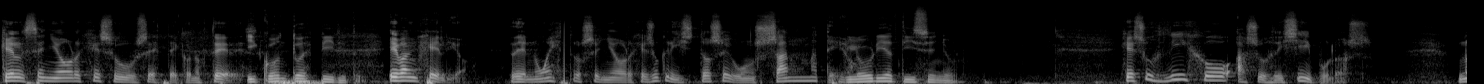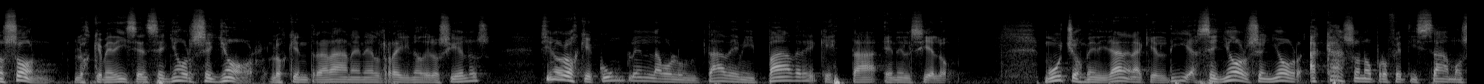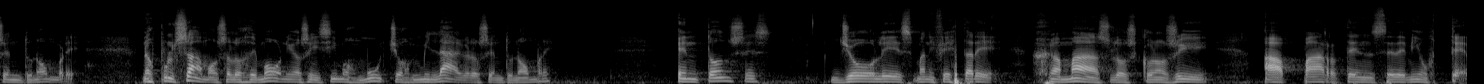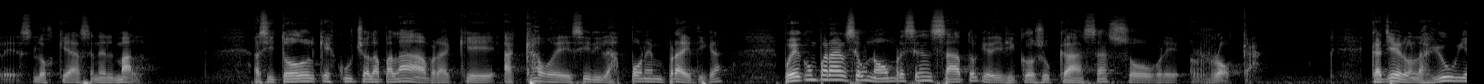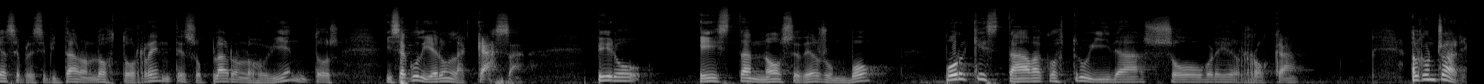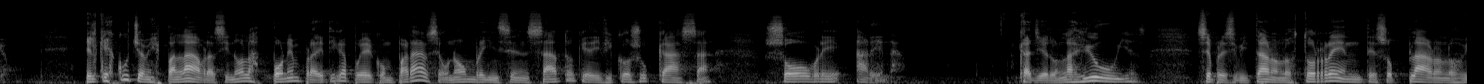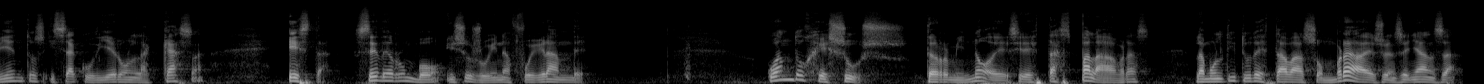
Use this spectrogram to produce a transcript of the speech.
Que el Señor Jesús esté con ustedes. y con tu espíritu. Evangelio de nuestro Señor Jesucristo según San Mateo. Gloria a ti, Señor. Jesús dijo a sus discípulos, no son los que me dicen, Señor, Señor, los que entrarán en el reino de los cielos, sino los que cumplen la voluntad de mi Padre que está en el cielo. Muchos me dirán en aquel día, Señor, Señor, ¿acaso no profetizamos en tu nombre? ¿Nos pulsamos a los demonios e hicimos muchos milagros en tu nombre? Entonces yo les manifestaré, jamás los conocí, apártense de mí ustedes, los que hacen el mal. Así todo el que escucha la palabra que acabo de decir y las pone en práctica, puede compararse a un hombre sensato que edificó su casa sobre roca. Cayeron las lluvias, se precipitaron los torrentes, soplaron los vientos y sacudieron la casa. Pero esta no se derrumbó porque estaba construida sobre roca. Al contrario, el que escucha mis palabras y no las pone en práctica puede compararse a un hombre insensato que edificó su casa sobre arena. Cayeron las lluvias, se precipitaron los torrentes, soplaron los vientos y sacudieron la casa. Esta se derrumbó y su ruina fue grande. Cuando Jesús terminó de decir estas palabras, la multitud estaba asombrada de su enseñanza,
